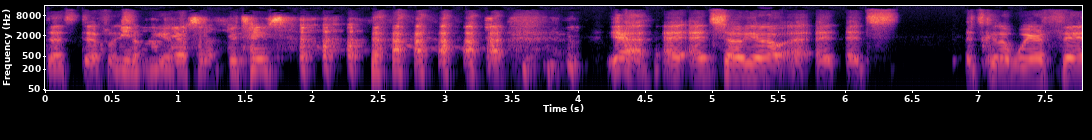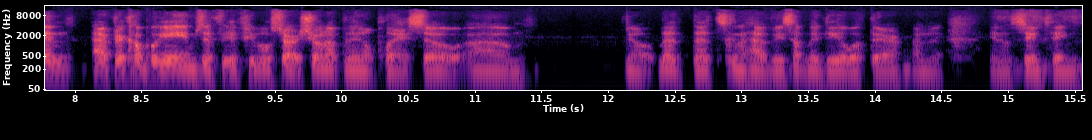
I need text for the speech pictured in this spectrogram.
that's definitely something yeah. a few times yeah and, and, so you know it, it's it's going to wear thin after a couple games if, if people start showing up and they don't play. So um you know that that's going to have to be something to deal with there. And you know, same thing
